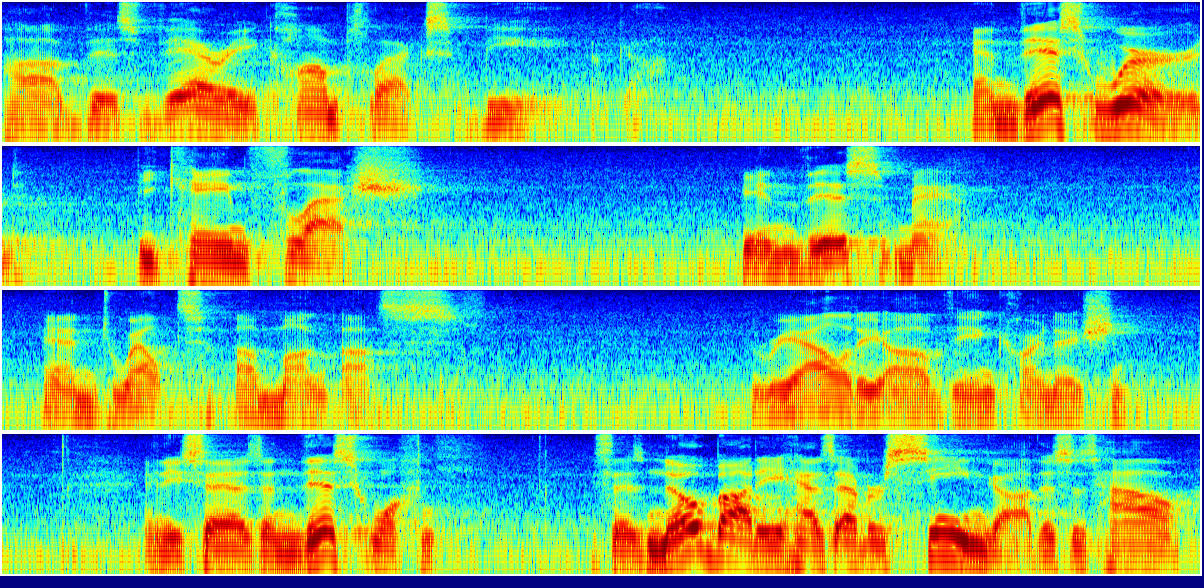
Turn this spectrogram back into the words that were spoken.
uh, this very complex being. Of God. And this word became flesh in this man and dwelt among us. The reality of the incarnation. And he says, and this one, he says, nobody has ever seen God. This is how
